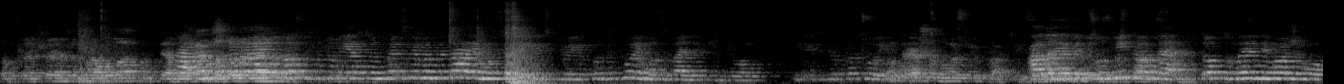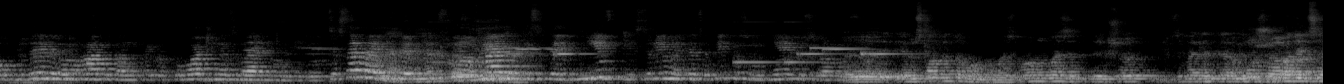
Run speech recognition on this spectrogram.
Тобто, якщо я вже право власності або Так, тому оренда, що ми маємо не- доступ до реєстру. В принципі, ми питаємося і спів- контактуємо з земельним відділом і Ну, співпрацюємо. треба, щоб була співпраця. І Але відділ зрозумійте одне, тобто ми не можемо в людини вимагати там, наприклад, погодження земельного відділу. Це все має Ні, бути я е, в межах 10 днів і все рівно йти за підписом однієї. Е, Ярослав не то мав на увазі. Мав на увазі, якщо земельна ділянка Тому що- знаходиться,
